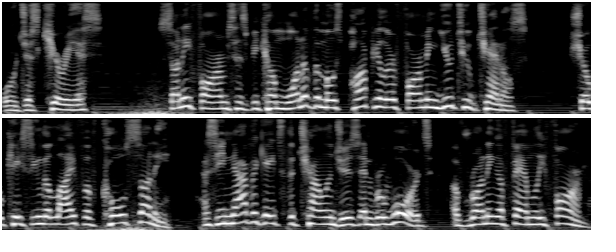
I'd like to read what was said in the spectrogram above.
or just curious, Sonne Farms has become one of the most popular farming YouTube channels, showcasing the life of Cole Sonne as he navigates the challenges and rewards of running a family farm.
